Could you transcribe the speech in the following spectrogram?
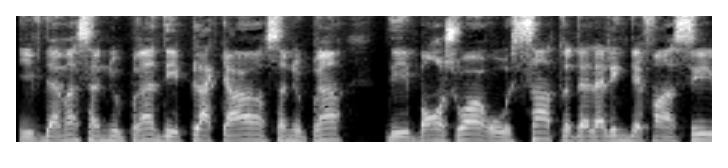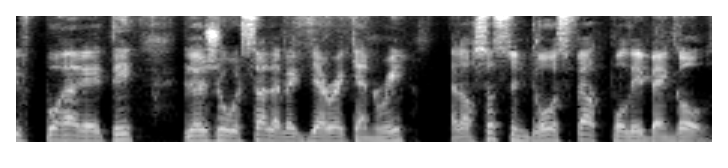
Évidemment, ça nous prend des plaqueurs, ça nous prend des bons joueurs au centre de la ligne défensive pour arrêter le jeu au sol avec Derrick Henry. Alors ça, c'est une grosse perte pour les Bengals.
